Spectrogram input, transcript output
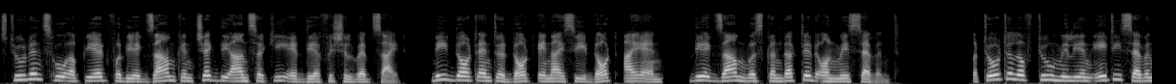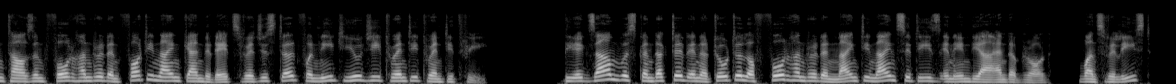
Students who appeared for the exam can check the answer key at the official website, neet.nta.nic.in. The exam was conducted on May 7th. A total of 2,087,449 candidates registered for NEET UG 2023. The exam was conducted in a total of 499 cities in India and abroad. Once released,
